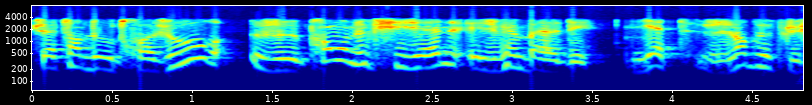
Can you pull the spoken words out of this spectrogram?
J'attends deux ou trois jours, je prends mon oxygène et je vais me balader. Niet, je n'en peux plus.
